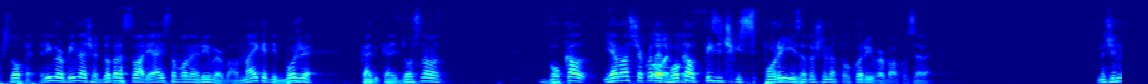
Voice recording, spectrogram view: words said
što opet, reverb inače je dobra stvar, ja isto volim reverb, ali majke ti bože, kad, kad je doslovno vokal, ja imam osjećaj da je vokal fizički sporiji zato što ima toliko reverba oko sebe. Znači, n-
